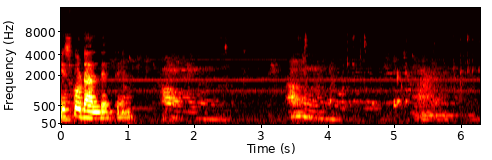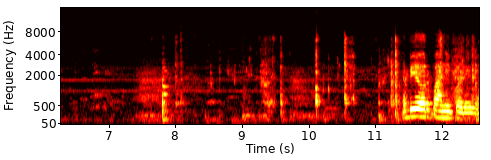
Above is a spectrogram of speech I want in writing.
इसको डाल देते हैं। अभी और पानी पड़ेगा।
